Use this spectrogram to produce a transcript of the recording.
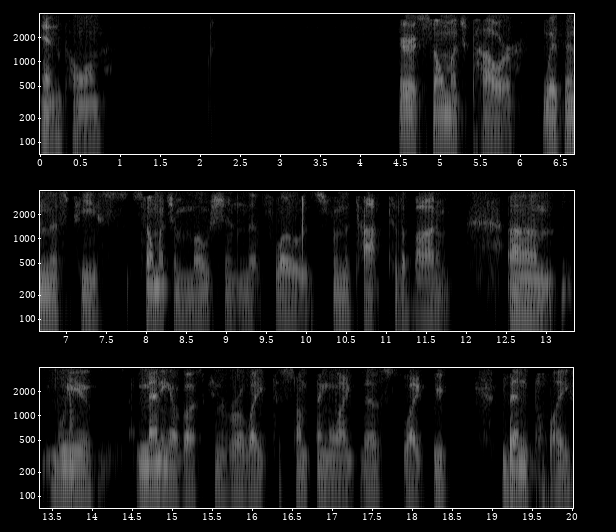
End poem. There is so much power within this piece, so much emotion that flows from the top to the bottom. Um, we, many of us can relate to something like this, like we've been placed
